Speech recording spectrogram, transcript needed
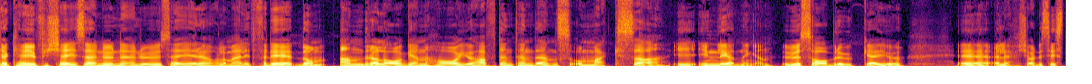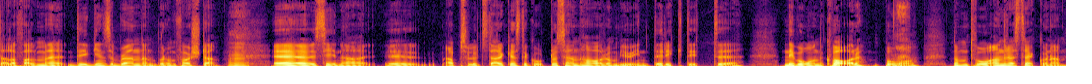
jag kan ju för sig så här, nu när du säger det, hålla med lite, för det, de andra lagen har ju haft en tendens att maxa i inledningen USA brukar ju Eh, eller körde sist i alla fall med Diggins och Brennan på de första eh, sina eh, absolut starkaste kort och sen har de ju inte riktigt eh, nivån kvar på Nej. de två andra sträckorna.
